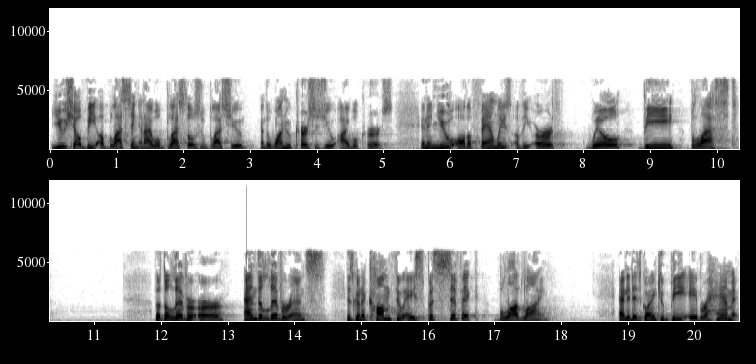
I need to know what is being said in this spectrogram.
you shall be a blessing, and I will bless those who bless you, and the one who curses you I will curse. And in you all the families of the earth will be blessed. The deliverer and deliverance is going to come through a specific bloodline and it is going to be Abrahamic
